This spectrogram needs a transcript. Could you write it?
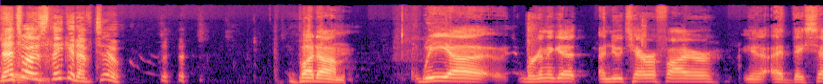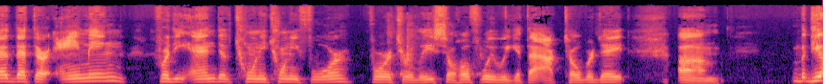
That's what I was thinking of too. But um, we uh, we're gonna get a new Terrifier. You know, uh, they said that they're aiming for the end of 2024 for its release. So hopefully we get that October date. Um, but the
